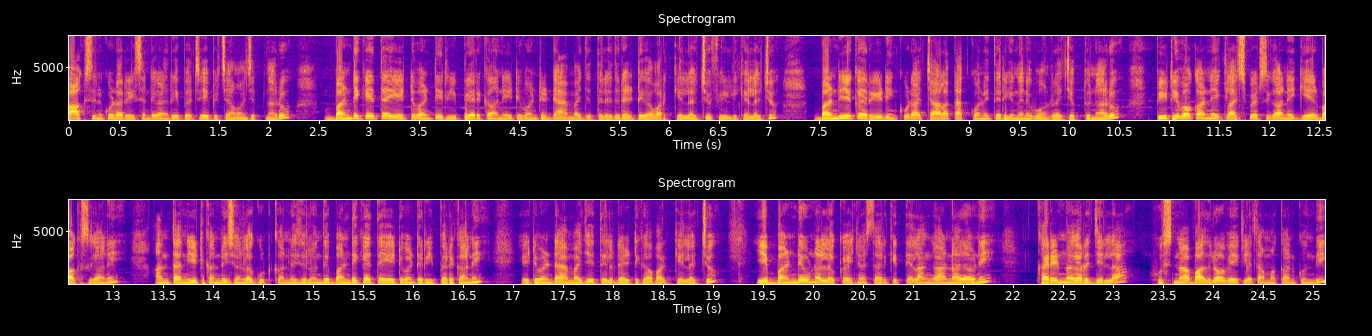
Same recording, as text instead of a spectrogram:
బాక్స్ని కూడా రీసెంట్గా రిపేర్ చేయించామని చెప్తున్నారు. బండికి అయితే ఎటువంటి రిపేర్ కానీ ఎటువంటి డ్యామేజ్ అయితే లేదు. డైరెక్ట్గా వర్క్కి వెళ్ళొచ్చు ఫీల్డ్కి వెళ్ళొచ్చు. బండి యొక్క రీడింగ్ కూడా చాలా తక్కువనే తిరిగిందని ఓనర్ చెప్తున్నారు. పీటీఓ కానీ క్లచ్ పెట్స్ కానీ గేర్ బాక్స్ కానీ అంతా నీట్ కండిషన్లో గుడ్ కండిషన్లో ఉంది. బండికి అయితే ఎటువంటి రిపేర్ కానీ ఎటువంటి డ్యామేజ్ అయితే లేదు. డైరెక్ట్గా వర్క్ వెళ్ళొచ్చు. ఈ బండి ఉన్న లొకేషన్ వచ్చేసరికి తెలంగాణలోని కరీంనగర్ జిల్లా హుస్నాబాద్లో వెహికల్ అయితే అమ్మకానికి ఉంది.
